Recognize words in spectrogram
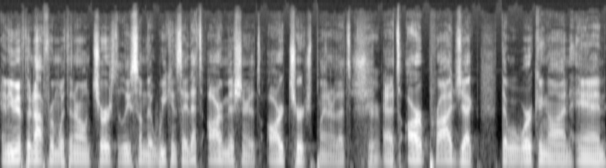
and even if they're not from within our own church, at least some that we can say, that's our missionary, that's our church planner, that's Sure. that's our project that we're working on, and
